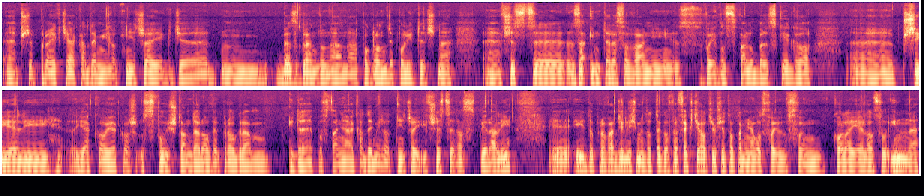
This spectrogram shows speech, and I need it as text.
e, przy projekcie Akademii Lotniczej, gdzie mm, bez względu na, na poglądy polityczne e, wszyscy zainteresowani z województwa lubelskiego e, przyjęli jako, jako swój sztandarowy program ideę powstania Akademii Lotniczej i wszyscy nas wspierali i, i doprowadziliśmy do tego. W efekcie oczywiście to tam miało swoim, w swoim koleje losu inne,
